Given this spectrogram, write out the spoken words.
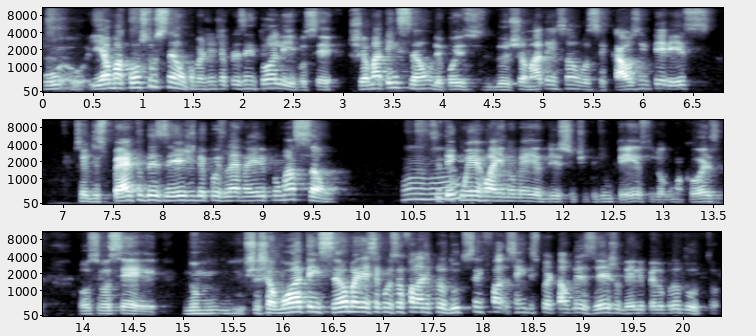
o, e, é uma construção, como a gente apresentou ali. Você chama atenção, depois de chamar atenção, você causa interesse, você desperta o desejo, depois leva ele para uma ação. Uhum. Se tem um erro aí no meio disso, tipo de um texto, de alguma coisa, ou se você não, se chamou a atenção, mas aí você começou a falar de produto sem, sem despertar o desejo dele pelo produto.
